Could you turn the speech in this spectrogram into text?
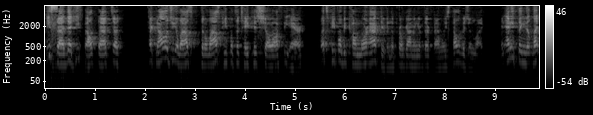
he said that he felt that uh, technology allows, that allows people to tape his show off the air lets people become more active in the programming of their family's television life. And anything that let,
